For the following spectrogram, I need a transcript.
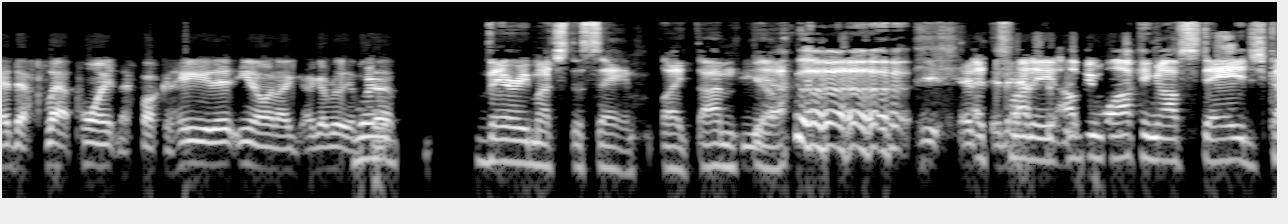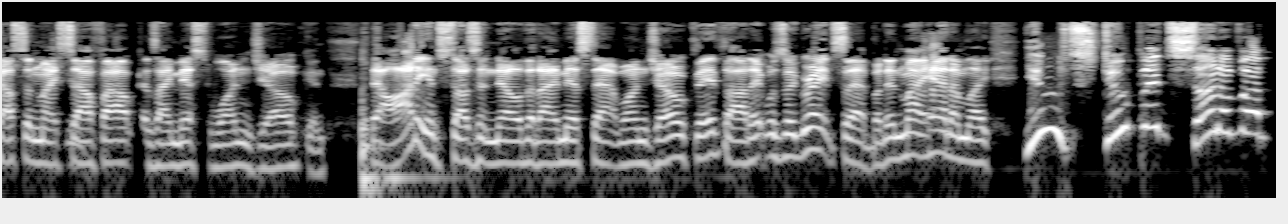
had that flat point, and I fucking hated it, you know, and I, I got really We're upset. very much the same. Like I'm, yeah. Yeah. it's It- it funny. be- I'll be walking off stage, cussing myself out because I missed one joke, and the audience doesn't know that I missed that one joke. They thought it was a great set, but in my head, I'm like, "You stupid son of a."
